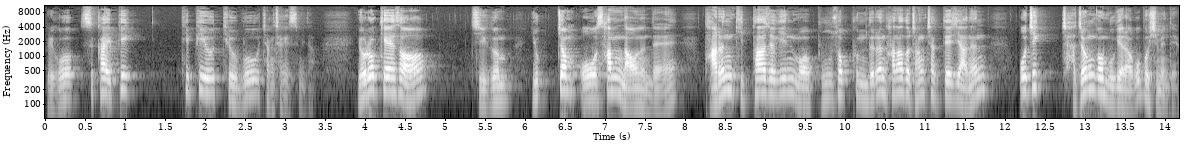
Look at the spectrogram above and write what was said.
그리고 스카이픽 TPU 튜브 장착했습니다. 이렇게 해서 지금 6.53 나오는데 다른 기타적인 뭐 부속품들은 하나도 장착되지 않은 오직 자전거 무게라고 보시면 돼요.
